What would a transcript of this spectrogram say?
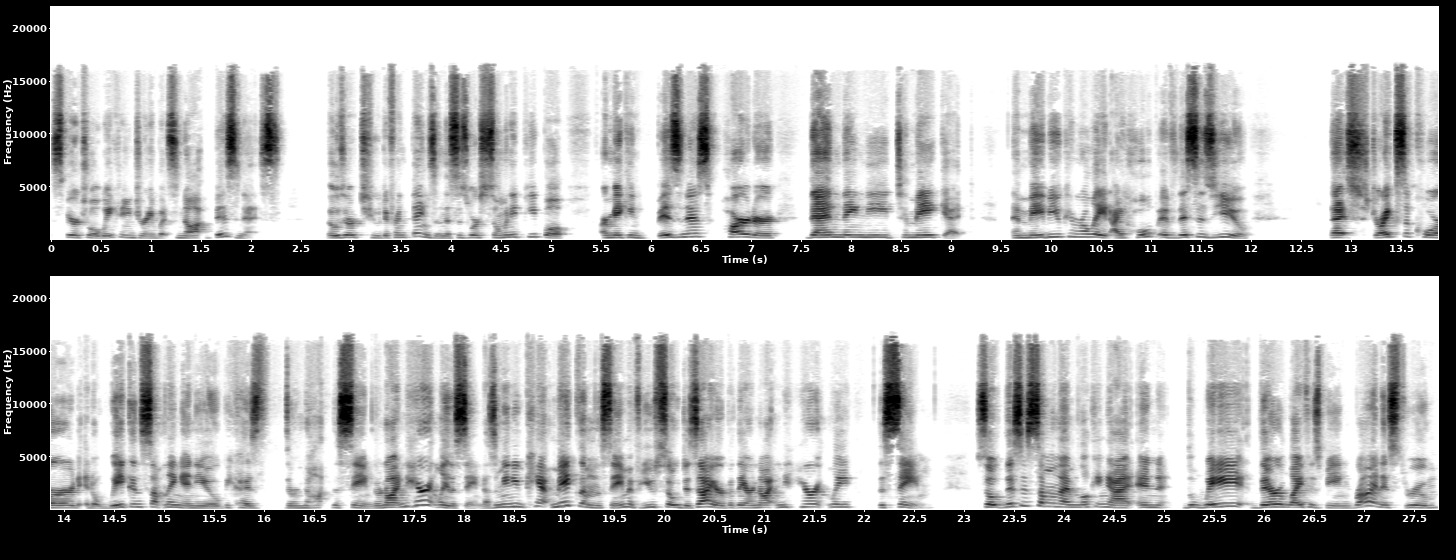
spiritual awakening journey, but it's not business. Those are two different things. And this is where so many people are making business harder than they need to make it. And maybe you can relate. I hope if this is you, that strikes a chord, it awakens something in you because they're not the same. They're not inherently the same. Doesn't mean you can't make them the same if you so desire, but they are not inherently the same. So, this is someone I'm looking at, and the way their life is being run is through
